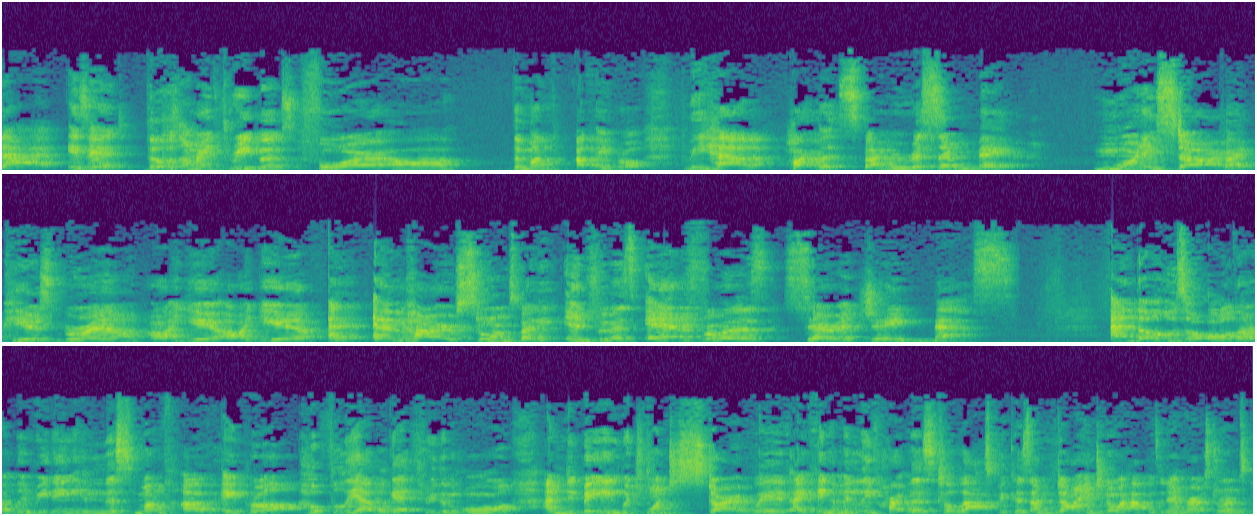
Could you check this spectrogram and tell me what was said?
that is it. Those are my three books for uh, the month of April. We have Heartless by Marissa Meyer. Morning Star by Pierce Brown, oh yeah, oh yeah, and Empire of Storms by the infamous, infamous Sarah J. Maas. And those are all that I'll be reading in this month of April. Hopefully I will get through them all. I'm debating which one to start with. I think I'm going to leave Heartless till last because I'm dying to know what happens in Empire Storms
